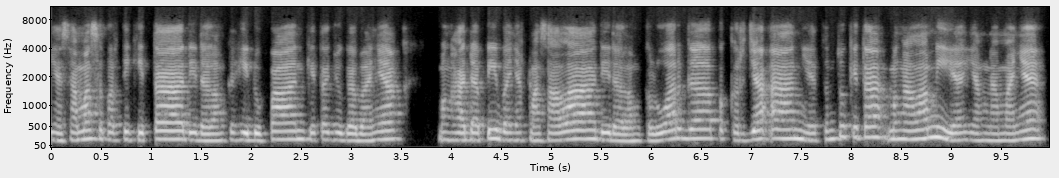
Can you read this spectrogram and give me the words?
Ya sama seperti kita di dalam kehidupan kita juga banyak menghadapi banyak masalah di dalam keluarga, pekerjaan ya tentu kita mengalami ya yang namanya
